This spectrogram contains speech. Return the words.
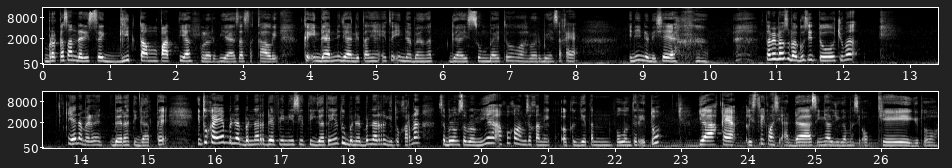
Berkesan dari segi tempat yang luar biasa sekali. Keindahannya jangan ditanya itu indah banget guys. Sumba itu wah luar biasa. Kayak ini Indonesia ya? Tapi memang sebagus itu. Cuma ya namanya daerah 3T itu kayaknya benar-benar definisi 3T nya tuh benar-benar gitu. Karena sebelum-sebelumnya aku kalau misalkan kegiatan volunteer itu ya kayak listrik masih ada sinyal juga masih oke okay, gitu loh.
